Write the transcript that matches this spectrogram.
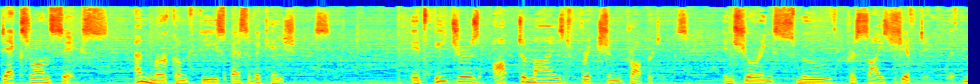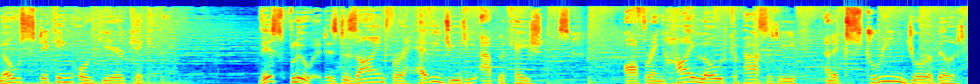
Dexron 6, and Mercon specifications. It features optimized friction properties, ensuring smooth, precise shifting with no sticking or gear kicking. This fluid is designed for heavy-duty applications offering high load capacity and extreme durability,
